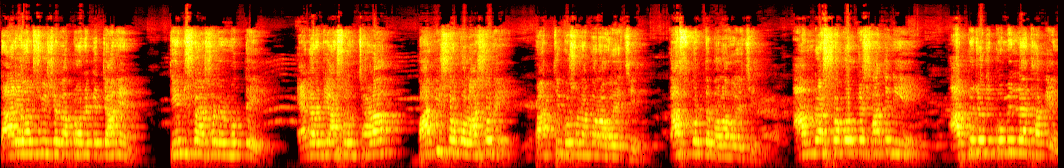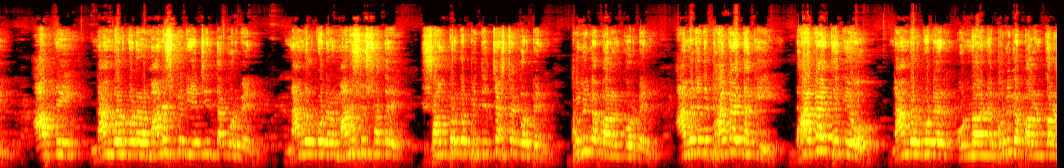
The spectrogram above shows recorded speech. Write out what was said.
তারই অংশ হিসেবে আপনারা অনেকে জানেন তিনশো আসনের মধ্যে এগারোটি আসন ছাড়া বাকি সকল আসনে প্রার্থী ঘোষণা করা হয়েছে কাজ করতে বলা হয়েছে। আমরা সকলকে সাথে নিয়ে আপনি যদি কুমিল্লা থাকেন, আপনি নাঙ্গলকোটের মানুষকে নিয়ে চিন্তা করবেন নাঙ্গলকোটের মানুষের সাথে সম্পর্ক বৃদ্ধির চেষ্টা করবেন, ভূমিকা পালন করবেন। আমি যদি ঢাকায় থাকি, ঢাকায় থেকেও নাঙ্গলকোটের উন্নয়নে ভূমিকা পালন করা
